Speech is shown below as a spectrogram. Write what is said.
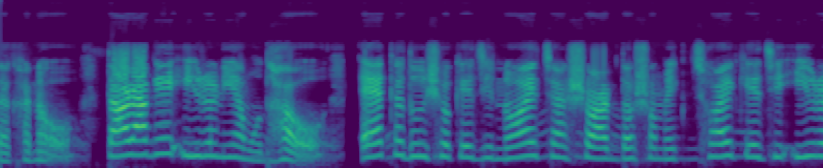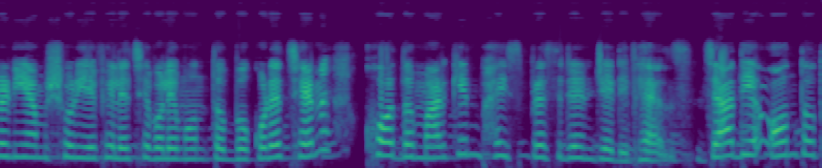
দেখানো। তার আগে ইউরেনিয়াম উধাও। এক দুইশো কেজি নয়, চারশো আট দশমিক ছয় কেজি ইউরেনিয়াম সরিয়ে ফেলেছে বলে মন্তব্য করেছেন খোদ মার্কিন ভাইস প্রেসিডেন্ট জেডি ভ্যান্স, যা দিয়ে অন্তত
